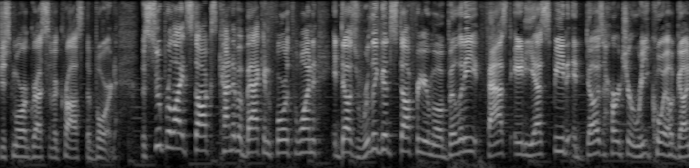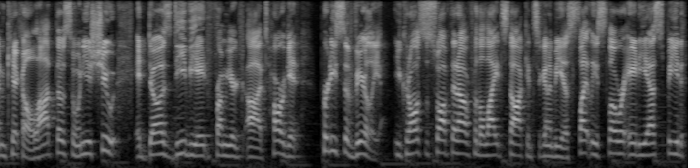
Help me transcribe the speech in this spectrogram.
just more aggressive across the board. The super light stock's kind of a back and forth one. It does really good stuff for your mobility, fast ADS speed. It does hurt your recoil gun kick a lot though, so when you shoot, it does deviate from your uh, target pretty severely. You could also swap that out for the light stock. It's going to be a slightly slower ADS speed,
